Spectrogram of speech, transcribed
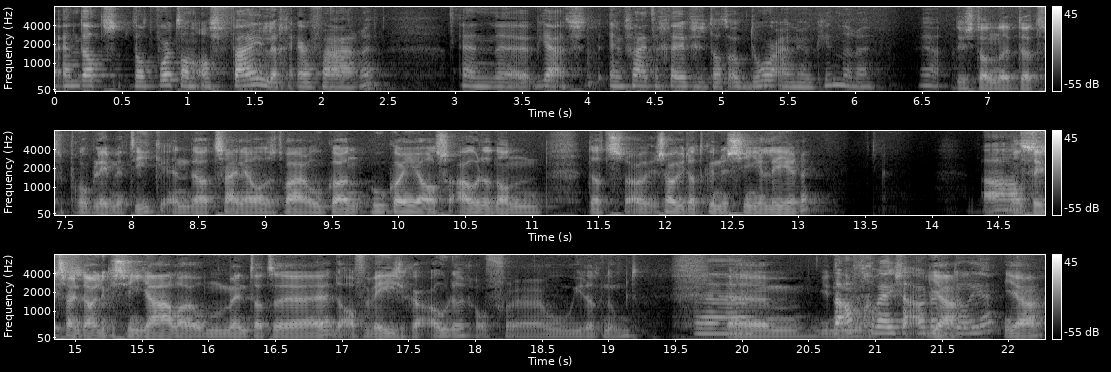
En dat, dat wordt dan als veilig ervaren. En ja, in feite geven ze dat ook door aan hun kinderen. Ja. Dus dan, dat is de problematiek. En dat zijn als het ware, hoe kan, hoe kan je als ouder dan, dat, zou, zou je dat kunnen signaleren? Als, Want dit zijn duidelijke signalen op het moment dat eh, de afwezige ouder, of eh, hoe je dat noemt. eh, ehm, je de noemt- afgewezen ouder ja, bedoel je? Ja,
